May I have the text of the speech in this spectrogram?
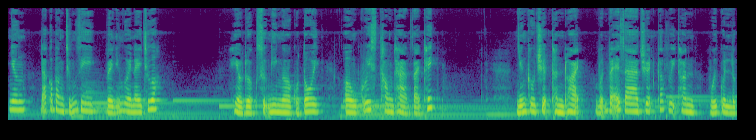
nhưng đã có bằng chứng gì về những người này chưa? Hiểu được sự nghi ngờ của tôi, ông chris thong thả giải thích. Những câu chuyện thần thoại vẫn vẽ ra chuyện các vị thần với quyền lực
